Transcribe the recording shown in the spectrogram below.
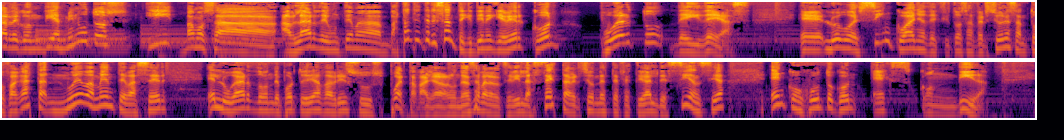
Tarde con 10 minutos y vamos a hablar de un tema bastante interesante que tiene que ver con Puerto de Ideas. Eh, luego de cinco años de exitosas versiones, Antofagasta nuevamente va a ser el lugar donde Puerto de Ideas va a abrir sus puertas, vaya la redundancia, para recibir la sexta versión de este Festival de Ciencia en conjunto con Escondida.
